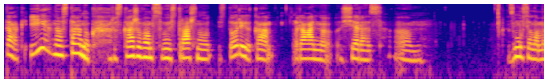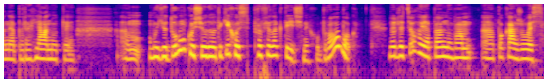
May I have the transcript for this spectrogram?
Так, і наостанок розкажу вам свою страшну історію, яка реально ще раз ем, змусила мене переглянути мою думку щодо таких ось профілактичних обробок. Ну, Для цього я, певно, вам покажу ось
